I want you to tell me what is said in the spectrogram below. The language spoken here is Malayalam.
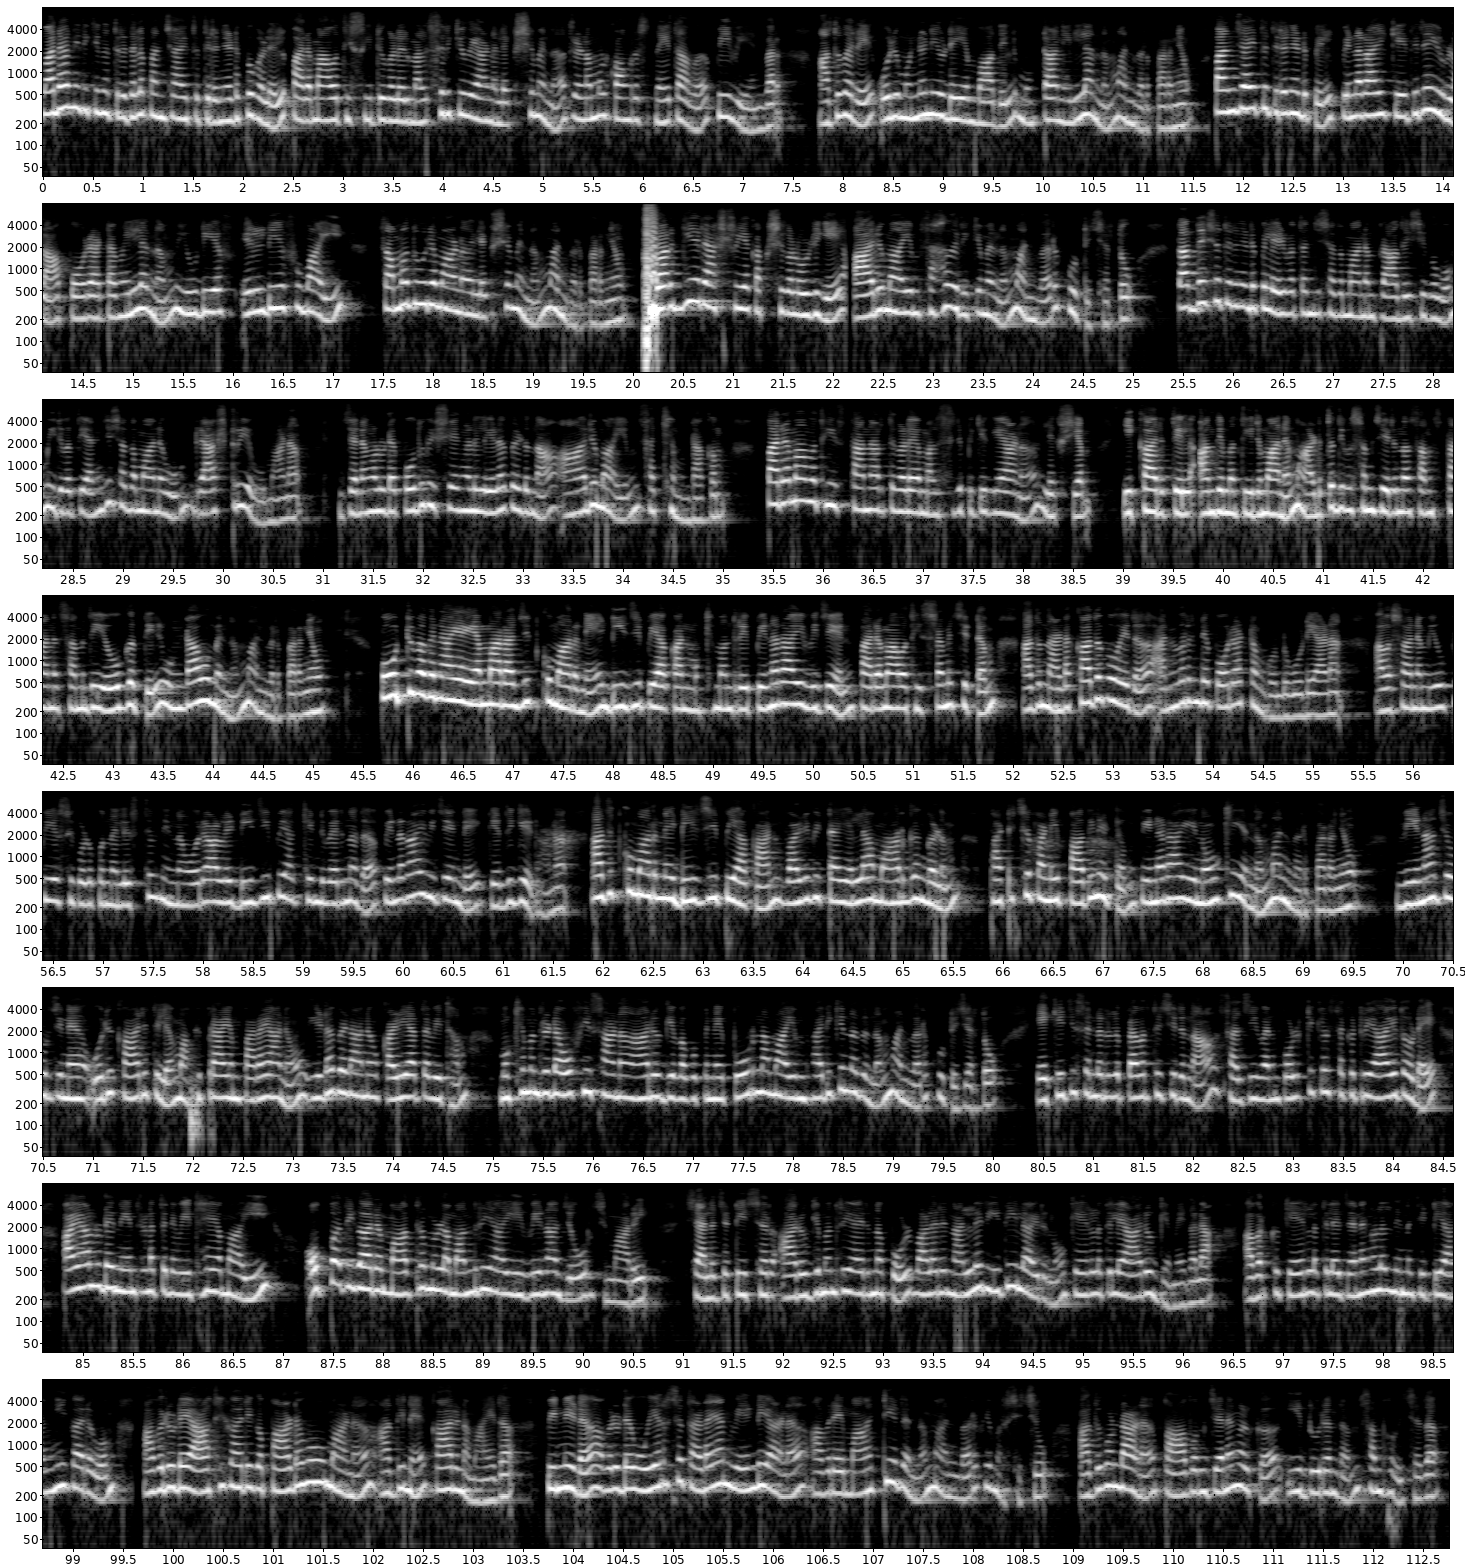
വരാനിരിക്കുന്ന ത്രിതല പഞ്ചായത്ത് തിരഞ്ഞെടുപ്പുകളിൽ പരമാവധി സീറ്റുകളിൽ മത്സരിക്കുകയാണ് ലക്ഷ്യമെന്ന് തൃണമൂൽ കോൺഗ്രസ് നേതാവ് പി വി അൻവർ. അതുവരെ ഒരു മുന്നണിയുടെയും വാതിൽ മുട്ടാനില്ലെന്നും അൻവർ പറഞ്ഞു. പഞ്ചായത്ത് തിരഞ്ഞെടുപ്പിൽ പിണറായിക്കെതിരെയുള്ള പോരാട്ടമില്ലെന്നും U D F L D എഫുമായി സമദൂരമാണ് ലക്ഷ്യമെന്നും അൻവർ പറഞ്ഞു. വർഗീയ രാഷ്ട്രീയ കക്ഷികൾ ഒഴികെ ആരുമായും സഹകരിക്കുമെന്നും അൻവർ കൂട്ടിച്ചേർത്തു. തദ്ദേശ തിരഞ്ഞെടുപ്പിൽ എഴുപത്തഞ്ച് ശതമാനം പ്രാദേശികവും ഇരുപത്തിയഞ്ച് ശതമാനവും രാഷ്ട്രീയവുമാണ്. ജനങ്ങളുടെ പൊതുവിഷയങ്ങളിൽ ഇടപെടുന്ന ആരുമായും സഖ്യമുണ്ടാക്കും. പരമാവധി സ്ഥാനാർത്ഥികളെ മത്സരിപ്പിക്കുകയാണ് ലക്ഷ്യം. ഇക്കാര്യത്തിൽ അന്തിമ തീരുമാനം അടുത്ത ദിവസം ചേരുന്ന സംസ്ഥാന സമിതി യോഗത്തിൽ ഉണ്ടാവുമെന്നും അൻവർ പറഞ്ഞു. പോറ്റുമകനായ എം ആർ അജിത് കുമാറിനെ ഡി ജി പി ആക്കാൻ മുഖ്യമന്ത്രി പിണറായി വിജയൻ പരമാവധി ശ്രമിച്ചിട്ടും അത് നടക്കാതെ പോയത് അൻവറിന്റെ പോരാട്ടം കൊണ്ടുകൂടിയാണ്. അവസാനം യു പി എസ് സി കൊടുക്കുന്ന ലിസ്റ്റിൽ നിന്ന് ഒരാളെ ഡി ജി പി ആക്കേണ്ടി വരുന്നത് പിണറായി വിജയന്റെ ഗതികേടാണ്. അജിത് കുമാറിനെ ഡി ജി പി ആക്കാൻ വഴിവിട്ട എല്ലാ മാർഗങ്ങളും പഠിച്ച പണി പതിനെട്ടും പിണറായി നോക്കിയെന്നും അൻവർ പറഞ്ഞു. വീണ ജോർജിന് ഒരു കാര്യത്തിലും അഭിപ്രായം പറയാനോ ഇടപെടാനോ കഴിയാത്ത വിധം മുഖ്യമന്ത്രിയുടെ ഓഫീസാണ് ആരോഗ്യ വകുപ്പിനെ പൂർണമായും ഭരിക്കുന്നതെന്നും അൻവർ കൂട്ടിച്ചേർത്തു. എ കെ ജി സെന്ററിൽ പ്രവർത്തിച്ചിരുന്ന സജീവൻ പൊളിറ്റിക്കൽ സെക്രട്ടറി ആയതോടെ അയാളുടെ നിയന്ത്രണത്തിന് വിധേയമായി ഒപ്പധികാരം മാത്രമുള്ള മന്ത്രിയായി വീണ ജോർജ് മാറി. ശൈലജ ടീച്ചർ ആരോഗ്യമന്ത്രിയായിരുന്നപ്പോൾ വളരെ നല്ല രീതിയിലായിരുന്നു കേരളത്തിലെ ആരോഗ്യ മേഖല. അവർക്ക് കേരളത്തിലെ ജനങ്ങളിൽ നിന്ന് കിട്ടിയ അംഗീകാരവും അവരുടെ ആധികാരിക പാഠവുമാണ് അതിന് കാരണമായത്. പിന്നീട് അവരുടെ ഉയർച്ച തടയാൻ വേണ്ടിയാണ് അവരെ മാറ്റിയതെന്നും അൻവർ വിമർശിച്ചു. അതുകൊണ്ടാണ് പാവം ജനങ്ങൾക്ക് ഈ ദുരന്തം സംഭവിച്ചത്.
